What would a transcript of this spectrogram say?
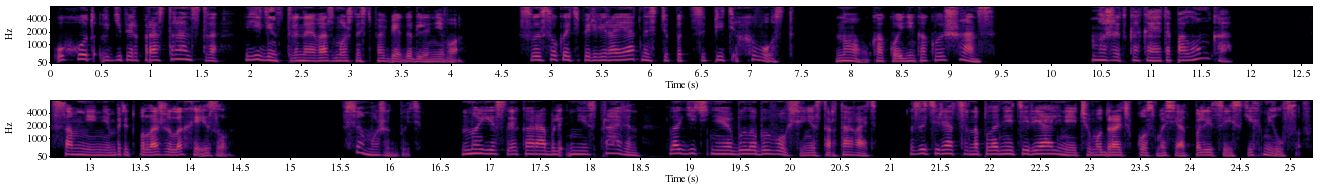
Уход в гиперпространство — единственная возможность побега для него. С высокой теперь вероятностью подцепить хвост. Но какой-никакой шанс. «Может, какая-то поломка?» — с сомнением предположила Хейзл. «Все может быть. Но если корабль неисправен, логичнее было бы вовсе не стартовать. Затеряться на планете реальнее, чем удрать в космосе от полицейских милсов.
